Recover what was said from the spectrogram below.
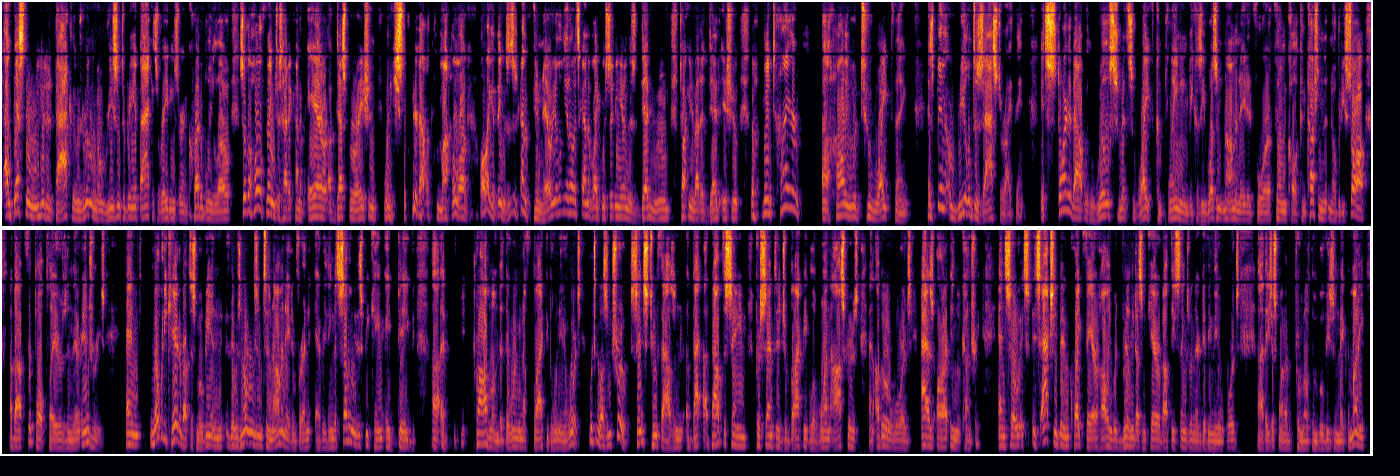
I guess they needed it back. There was really no reason to bring it back. Its ratings are incredibly low. So the whole thing just had a kind of air of desperation. When he started out with the monologue, all I could think was this is kind of funereal. You know, it's kind of like we're sitting here in this dead room talking about a dead issue. The, the entire uh, Hollywood too white thing has been a real disaster, I think. It started out with Will Smith's wife complaining because he wasn't nominated for a film called Concussion that nobody saw about football players and their injuries. And nobody cared about this movie, and there was no reason to nominate him for everything. But suddenly, this became a big uh, a problem that there weren't enough black people winning awards, which wasn't true. Since 2000, about, about the same percentage of black people have won Oscars and other awards as are in the country. And so it's it's actually been quite fair. Hollywood really doesn't care about these things when they're giving the awards. Uh, they just want to promote the movies and make the money.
